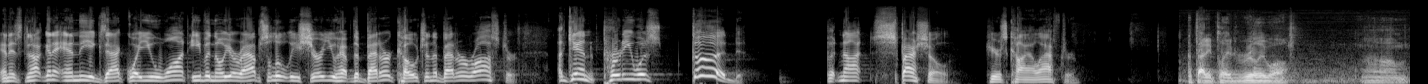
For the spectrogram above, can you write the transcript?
And it's not going to end the exact way you want, even though you're absolutely sure you have the better coach and the better roster. Again, Purdy was good, but not special. Here's Kyle after. I thought he played really well. Um,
